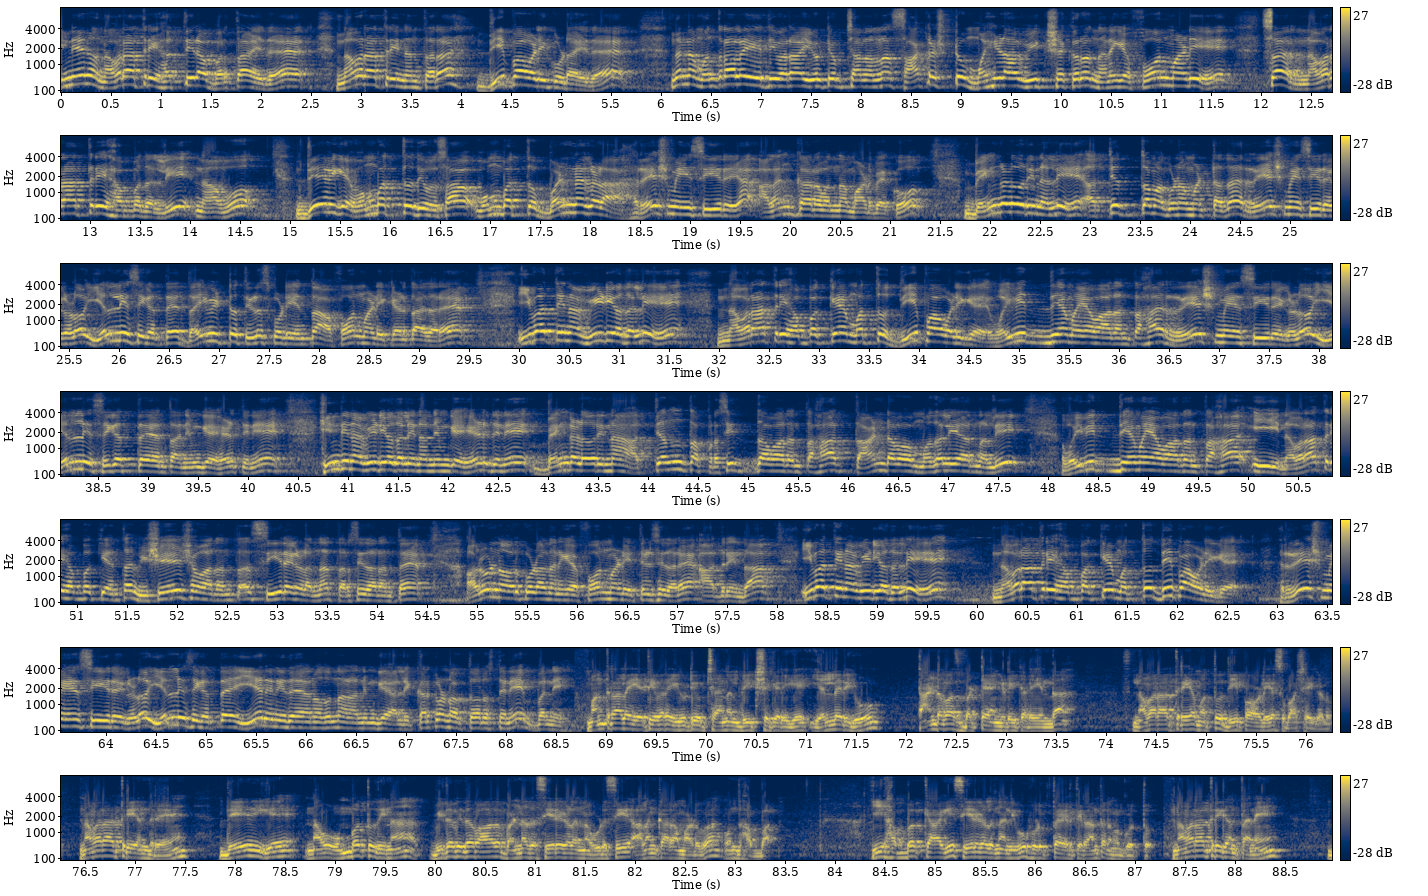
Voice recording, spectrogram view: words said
ಇನ್ನೇನು ನವರಾತ್ರಿ ಹತ್ತಿರ ಬರ್ತಾ ಇದೆ, ನವರಾತ್ರಿ ನಂತರ ದೀಪಾವಳಿ ಕೂಡ ಇದೆ. ನನ್ನ ಮಂತ್ರಾಲಯ ಯತಿವರ ಯೂಟ್ಯೂಬ್ ಚಾನಲ್ನ ಸಾಕಷ್ಟು ಮಹಿಳಾ ವೀಕ್ಷಕರು ನನಗೆ ಫೋನ್ ಮಾಡಿ, ಸರ್, ನವರಾತ್ರಿ ಹಬ್ಬದಲ್ಲಿ ನಾವು ದೇವಿಗೆ ಒಂಬತ್ತು ದಿವಸ ಒಂಬತ್ತು ಬಣ್ಣಗಳ ರೇಷ್ಮೆ ಸೀರೆಯ ಅಲಂಕಾರವನ್ನು ಮಾಡಬೇಕು. ಬೆಂಗಳೂರಿನಲ್ಲಿ ಅತ್ಯುತ್ತಮ ಗುಣಮಟ್ಟದ ರೇಷ್ಮೆ ಸೀರೆಗಳು ಎಲ್ಲಿ ಸಿಗತ್ತೆ ದಯವಿಟ್ಟು ತಿಳಿಸ್ಕೊಡಿ ಅಂತ ಫೋನ್ ಮಾಡಿ ಕೇಳ್ತಾ ಇದ್ದಾರೆ. ಇವತ್ತಿನ ವಿಡಿಯೋದಲ್ಲಿ ನವರಾತ್ರಿ ಹಬ್ಬಕ್ಕೆ ಮತ್ತು ದೀಪಾವಳಿಗೆ ವೈವಿಧ್ಯಮಯವಾದಂತಹ ರೇಷ್ಮೆ ಸೀರೆಗಳು ಎಲ್ಲಿ ಸಿಗತ್ತೆ ಅಂತ ನಿಮಗೆ ಹೇಳ್ತೀನಿ. ಹಿಂದಿನ ವಿಡಿಯೋದಲ್ಲಿ ನಾನು ನಿಮಗೆ ಹೇಳಿದ್ದೀನಿ, ಬೆಂಗಳೂರಿನ ಅತ್ಯಂತ ಪ್ರಸಿದ್ಧವಾದಂತಹ ತಾಂಡವ ಮೊದಲಿಯಾರ್ನಲ್ಲಿ ವೈವಿಧ್ಯಮಯವಾದಂತಹ ಈ ನವರಾತ್ರಿ ಹಬ್ಬಕ್ಕೆ ಅಂತ ವಿಶೇಷವಾದಂಥ ಸೀರೆಗಳನ್ನು ತರಿಸಿದಾರಂತೆ. ಅರುಣ್ ಅವರು ಕೂಡ ನನಗೆ ಫೋನ್ ಮಾಡಿ ತಿಳಿಸಿದ್ದಾರೆ. ಆದ್ದರಿಂದ ಇವತ್ತಿನ ವಿಡಿಯೋದಲ್ಲಿ ನವರಾತ್ರಿ ಹಬ್ಬಕ್ಕೆ ಮತ್ತು ದೀಪಾವಳಿಗೆ. ರೇಷ್ಮೆ ಸೀರೆಗಳು ಎಲ್ಲಿ ಸಿಗತ್ತೆ, ಏನೇನಿದೆ ಅನ್ನೋದನ್ನ ನಾನು ನಿಮಗೆ ಅಲ್ಲಿ ಕರ್ಕೊಂಡು ಹೋಗಿ ತೋರಿಸ್ತೀನಿ. ಬನ್ನಿ. ಮಂತ್ರಾಲಯ ಯತಿವರ ಯೂಟ್ಯೂಬ್ ಚಾನಲ್ ವೀಕ್ಷಕರಿಗೆ ಎಲ್ಲರಿಗೂ ತಾಂಡವಾಸ್ ಬಟ್ಟೆ ಅಂಗಡಿ ಕಡೆಯಿಂದ ನವರಾತ್ರಿಯ ಮತ್ತು ದೀಪಾವಳಿಯ ಶುಭಾಶಯಗಳು. ನವರಾತ್ರಿ ಅಂದರೆ ದೇವಿಗೆ ನಾವು ಒಂಬತ್ತು ದಿನ ವಿಧ ವಿಧವಾದ ಬಣ್ಣದ ಸೀರೆಗಳನ್ನು ಉಡಿಸಿ ಅಲಂಕಾರ ಮಾಡುವ ಒಂದು ಹಬ್ಬ. ಈ ಹಬ್ಬಕ್ಕಾಗಿ ಸೀರೆಗಳನ್ನು ನೀವು ಹುಡುಕ್ತಾ ಇರ್ತೀರಾ ಅಂತ ನಮಗೆ ಗೊತ್ತು. ನವರಾತ್ರಿಗಂತಾನೆ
